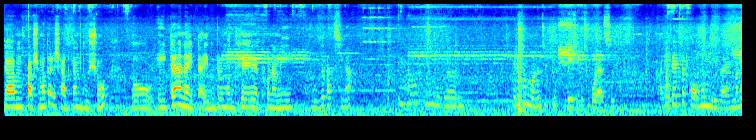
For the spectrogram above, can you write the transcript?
গ্রাম পাঁচশো মতো, আর সাত গ্রাম দুশো। তো এইটা না এটা, এই দুটোর মধ্যে এখন আমি বুঝতে পারছি না। এটা পুরো মনে হচ্ছে একটু বেশি কিছু করে আছি। আর এটা একটা কমন ডিজাইন মানে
